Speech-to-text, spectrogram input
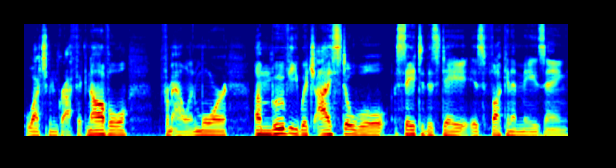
Watchmen graphic novel from Alan Moore, a movie which I still will say to this day is fucking amazing.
